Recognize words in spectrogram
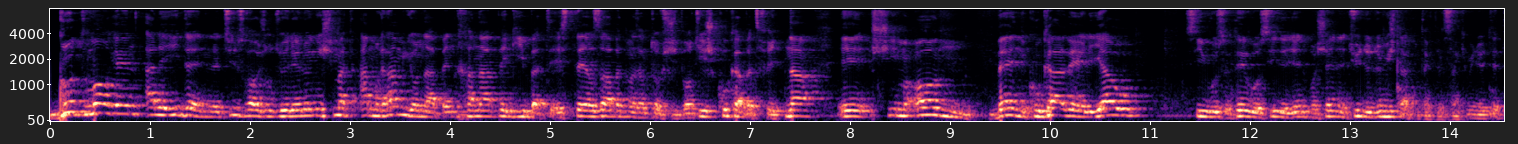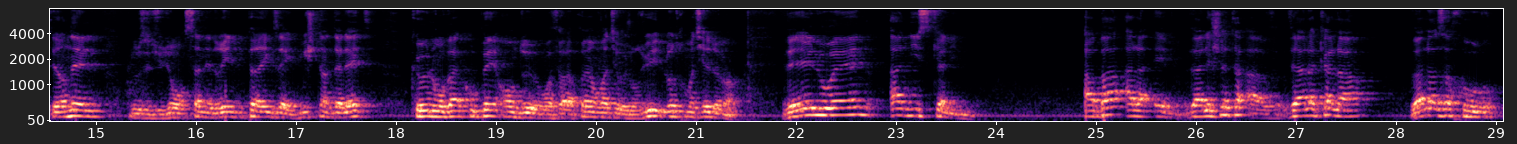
Good morning, Aleiden. Le titre sera aujourd'hui le Nishmat Amram Yona Ben Chana Pegi Bat Esther Zara Bat Mazal Tov Kuka Bat Fritna et Shimon Ben Kuka Eliyahu. Si vous souhaitez vous aussi dédier une prochaine étude de Mishnah, contactez 5 minutes éternelles. Nous étudions Sanhedrin, Perek Zayd, Mishnah Dalet, que l'on va couper en deux. On va faire la première moitié aujourd'hui, l'autre moitié demain. Ve'eluen Aniskalin. Abba ala em, ve'aleshet ha'av, ve'ala kala, ve'ala zachur,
